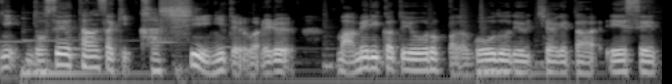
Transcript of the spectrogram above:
に土星探査機カッシーニと呼ばれるまあ、アメリカとヨーロッパが合同で打ち上げた衛星、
